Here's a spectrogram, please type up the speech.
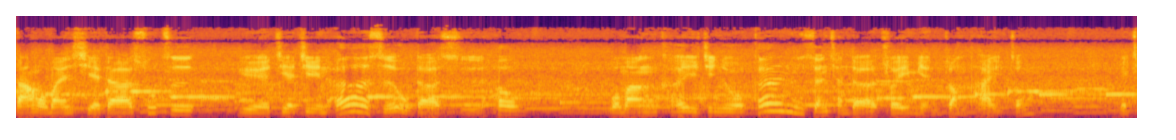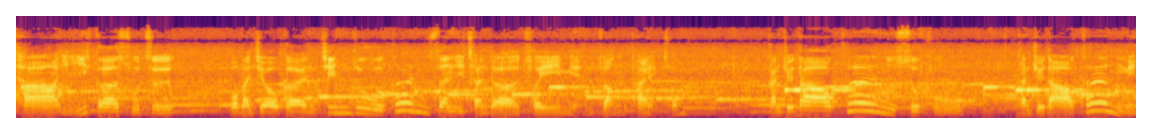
当我们写的数字越接近二十五的时候，我们可以进入更深层的催眠状态中。每差一个数字。我们就更进入更深一层的催眠状态中，感觉到更舒服，感觉到更宁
